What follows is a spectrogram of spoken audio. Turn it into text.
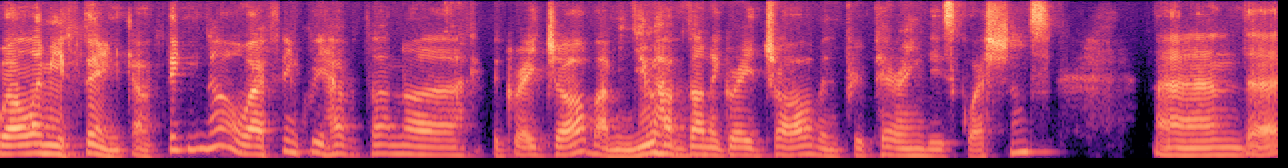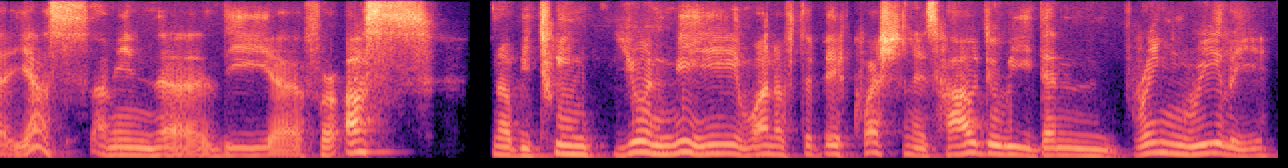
Well, let me think. I think no. I think we have done a, a great job. I mean, you have done a great job in preparing these questions, and uh, yes, I mean uh, the uh, for us, you know, between you and me, one of the big question is how do we then bring really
